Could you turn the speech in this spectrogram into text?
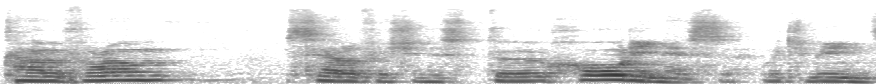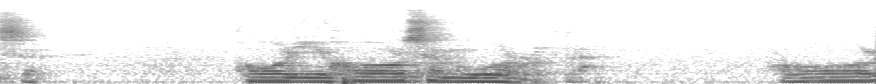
come from selfishness to holiness, which means holy, wholesome world, all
